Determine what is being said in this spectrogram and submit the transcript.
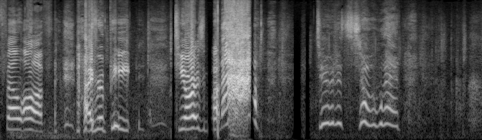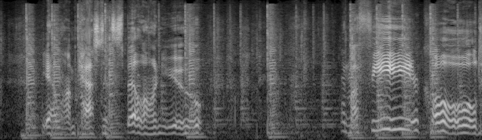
fell off. I repeat, TR's gone. Ah! Dude, it's so wet. Yeah, well, I'm casting a spell on you. And my feet are cold.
